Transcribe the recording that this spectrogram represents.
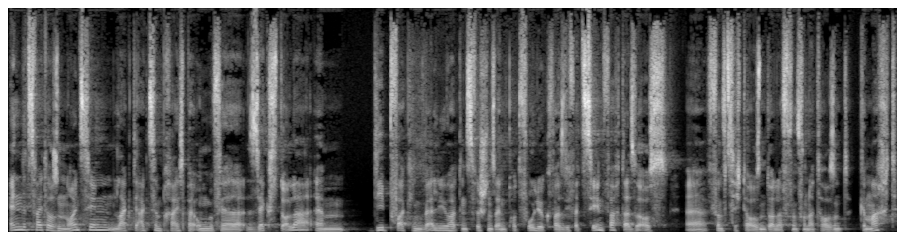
Ende 2019 lag der Aktienpreis bei ungefähr 6 Dollar. Ähm, Deep Fucking Value hat inzwischen sein Portfolio quasi verzehnfacht, also aus äh, 50.000 Dollar 500.000 gemacht,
